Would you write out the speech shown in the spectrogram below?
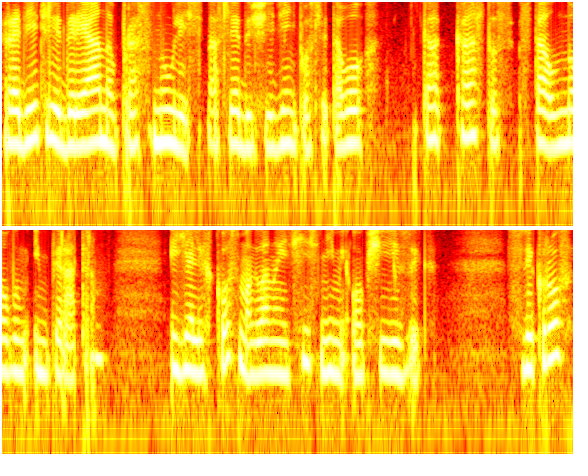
родители Дариана проснулись на следующий день после того, как Кастас стал новым императором, и я легко смогла найти с ними общий язык. Свекровь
